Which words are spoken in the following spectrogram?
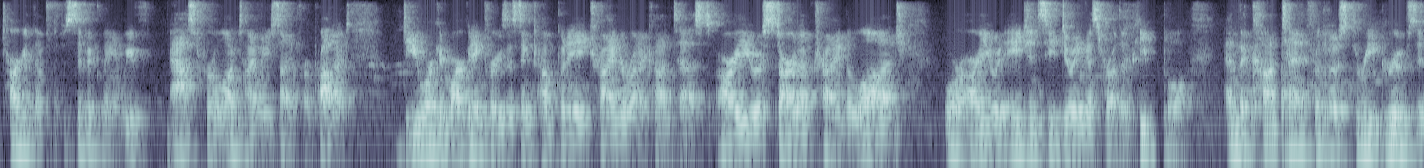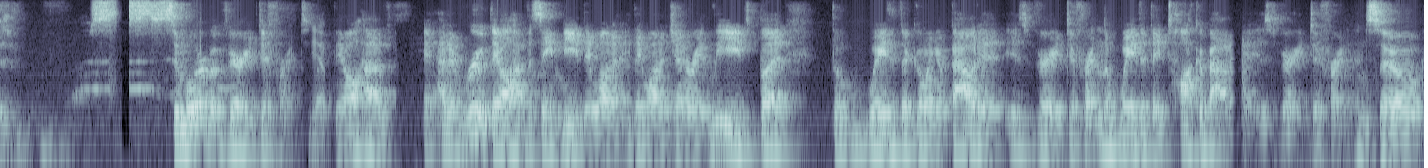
target them specifically. And we've asked for a long time when you sign up for a product, do you work in marketing for existing company trying to run a contest? Are you a startup trying to launch? Or are you an agency doing this for other people? And the content for those three groups is similar but very different. Yep. They all have at a root they all have the same need. They want to they want to generate leads, but the way that they're going about it is very different and the way that they talk about it is very different. And so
